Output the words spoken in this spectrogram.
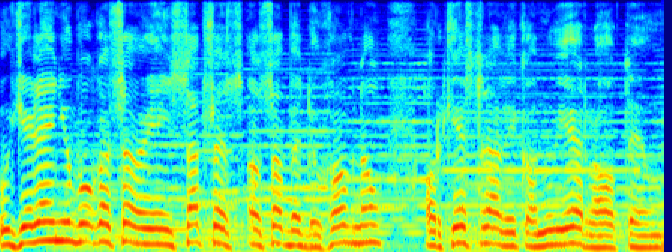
udzieleniu błogosławieństwa przez osobę duchowną orkiestra wykonuje rotę.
